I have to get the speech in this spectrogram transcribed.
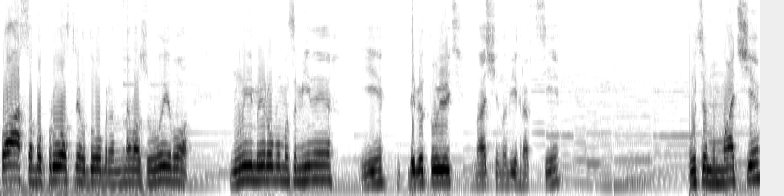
пас або простріл. Добре, неважливо. Ну і ми робимо заміни. І дебютують наші нові гравці. У цьому матчі.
